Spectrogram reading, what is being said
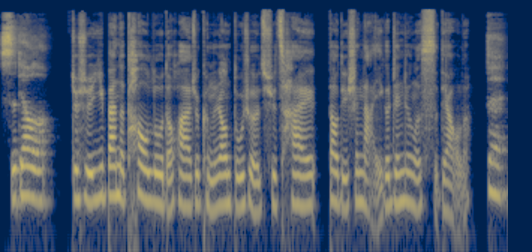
死掉了。就是一般的套路的话，就可能让读者去猜到底是哪一个真正的死掉了。对，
